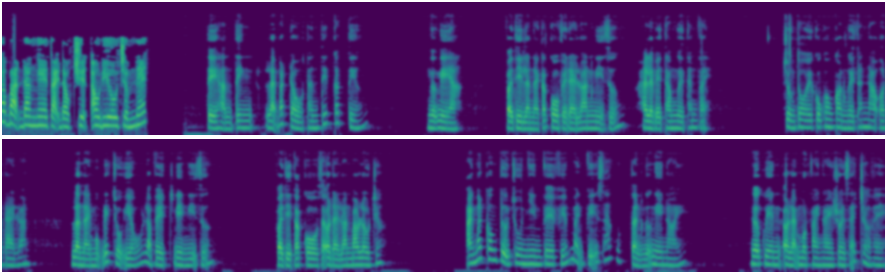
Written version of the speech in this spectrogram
Các bạn đang nghe tại đọc chuyện audio.net Tề Hàn Tinh lại bắt đầu thân thiết cất tiếng. Ngự nghỉ à? Vậy thì lần này các cô về Đài Loan nghỉ dưỡng hay là về thăm người thân vậy? Chúng tôi cũng không còn người thân nào ở Đài Loan. Lần này mục đích chủ yếu là về nghỉ nghỉ dưỡng. Vậy thì các cô sẽ ở Đài Loan bao lâu chứ? Ánh mắt không tự chủ nhìn về phía mạnh vĩ giác, tần ngữ nghe nói. Ngữ quyền ở lại một vài ngày rồi sẽ trở về.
